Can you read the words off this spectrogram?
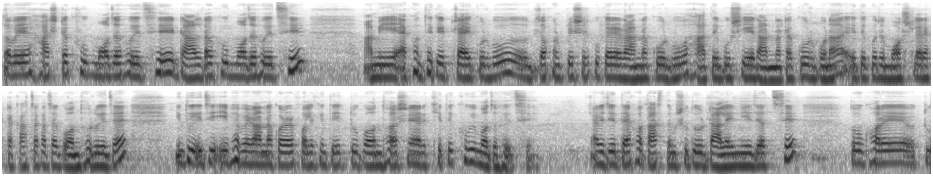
তবে হাঁসটা খুব মজা হয়েছে, ডালটা খুব মজা হয়েছে। আমি এখন থেকে ট্রাই করব, যখন প্রেশার কুকারে রান্না করব, হাতে বসিয়ে রান্নাটা করব না, এতে করে মশলার একটা কাঁচা কাঁচা গন্ধ রয়ে যায়। কিন্তু এই যে এভাবে রান্না করার ফলে কিন্তু একটু গন্ধ আসে আর খেতে খুবই মজা হয়েছে। আর এই যে দেখো তাস্তেম শুধু ডালে নিয়ে যাচ্ছে। তো ঘরে একটু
